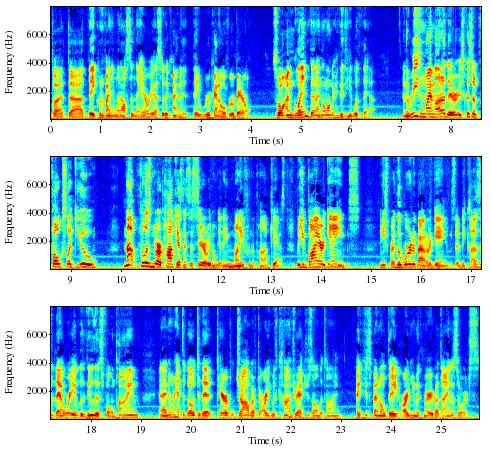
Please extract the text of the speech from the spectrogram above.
but uh, they couldn't find anyone else in the area, so they kind of they were kind of over a barrel. So I'm glad that I no longer have to deal with that. And the reason why I'm out of there is because of folks like you, not for listening to our podcast necessarily. We don't get any money from the podcast, but you buy our games and you spread the word about our games, and because of that, we're able to do this full time. And I don't have to go to that terrible job where I have to argue with contractors all the time. I can spend all day arguing with Mary about dinosaurs,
